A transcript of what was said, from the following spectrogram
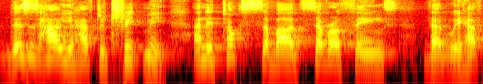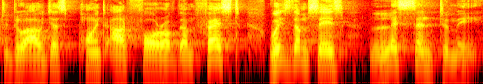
This is how you have to treat me. And it talks about several things that we have to do. I'll just point out four of them. First, wisdom says, Listen to me.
